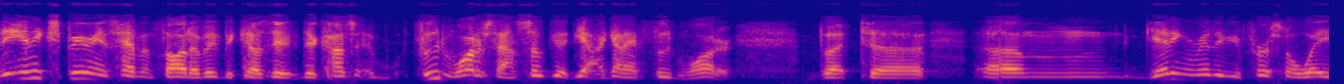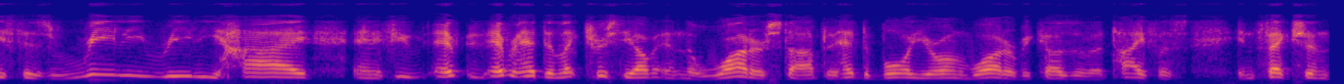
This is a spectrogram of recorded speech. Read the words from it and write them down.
the inexperienced haven't thought of it because they're they're constant. Food and water sounds so good. Yeah, I gotta have food and water, but uh, um, getting rid of your personal waste is really, really high. And if you ever, ever had the electricity off and the water stopped and had to boil your own water because of a typhus infection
